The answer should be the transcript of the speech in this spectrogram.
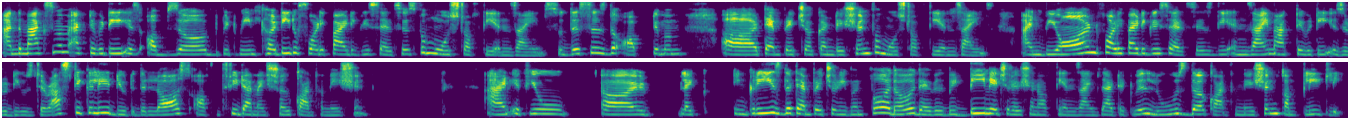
and the maximum activity is observed between 30 to 45 degrees Celsius for most of the enzymes. So this is the optimum uh, temperature condition for most of the enzymes. And beyond 45 degrees Celsius, the enzyme activity is reduced drastically due to the loss of three-dimensional conformation. And if you uh, like increase the temperature even further, there will be denaturation of the enzymes that it will lose the conformation completely.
